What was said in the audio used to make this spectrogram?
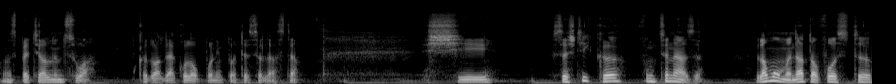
în special în SUA, că doar de acolo pornim protestele astea. Și să știi că funcționează. La un moment dat a fost uh,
